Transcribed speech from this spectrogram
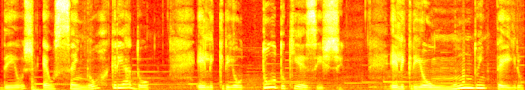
Deus é o Senhor Criador ele criou tudo que existe. Ele criou o um mundo inteiro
